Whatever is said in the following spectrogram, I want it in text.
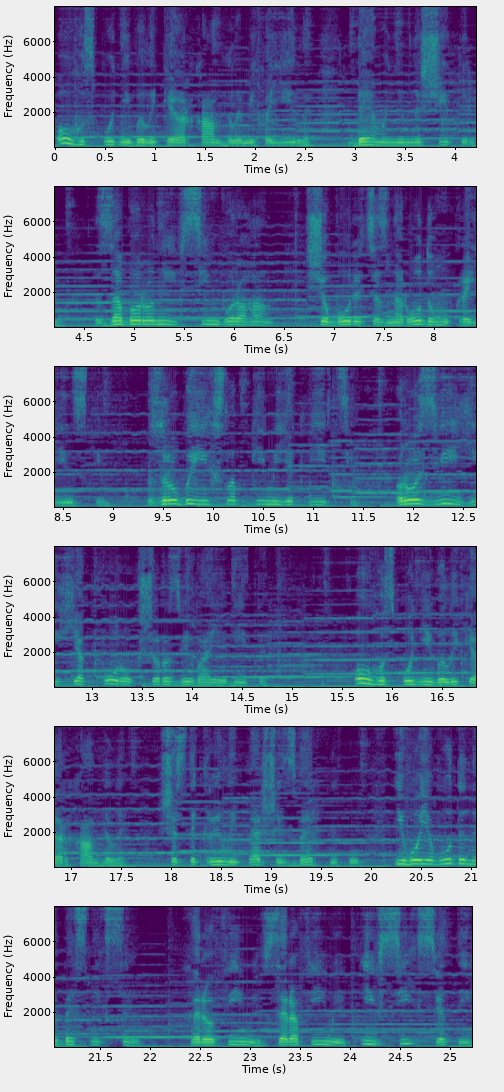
О Господній великий архангеле Міхаїле, демонів нещителю, заборони всім ворогам, що борються з народом українським, зроби їх слабкими, як вівці, розвій їх, як порох, що розвіває вітер. О Господній великий архангеле, шестикрилий перший зверхнику і воєводи небесних сил, Херофімів, Серафімів і всіх святих.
